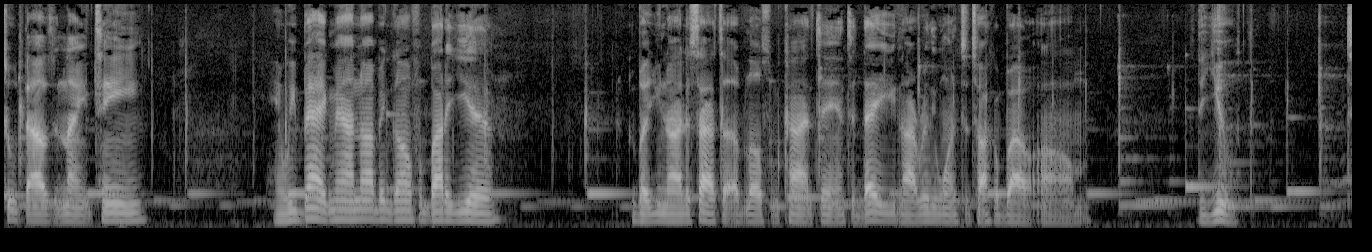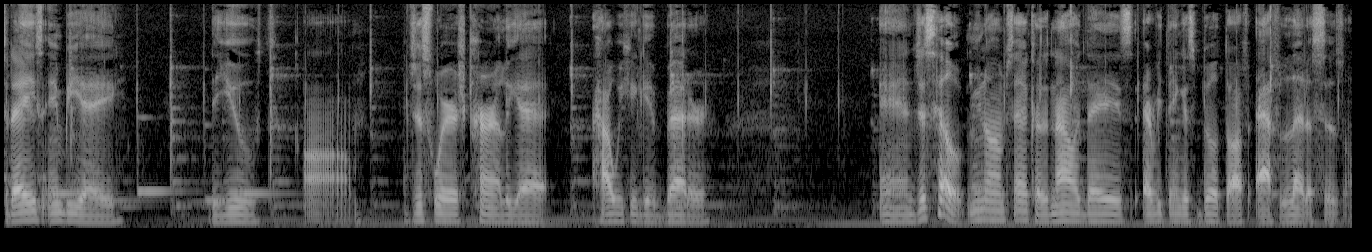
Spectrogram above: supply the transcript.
2019. And we back, man. I know I've been gone for about a year. But you know, I decided to upload some content. and Today, you know, I really wanted to talk about um the youth. Today's NBA, the youth, um, just where it's currently at, how we can get better, and just help. You know what I'm saying? Because nowadays everything is built off athleticism.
